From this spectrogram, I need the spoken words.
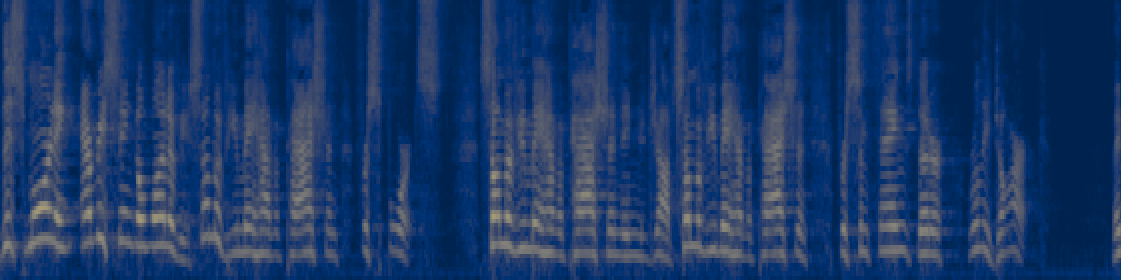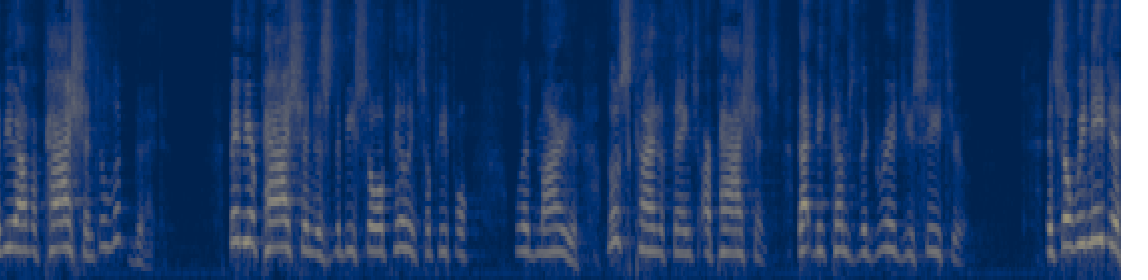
This morning, every single one of you, some of you may have a passion for sports. Some of you may have a passion in your job. Some of you may have a passion for some things that are really dark. Maybe you have a passion to look good. Maybe your passion is to be so appealing so people will admire you. Those kind of things are passions. That becomes the grid you see through. And so we need to,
